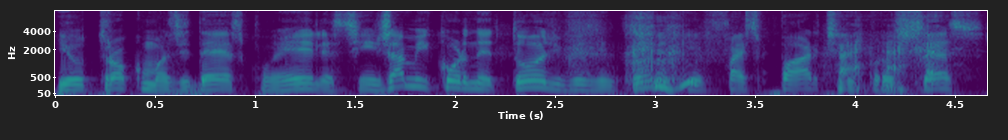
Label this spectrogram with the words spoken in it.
E eu troco umas ideias com ele, assim. Já me cornetou de vez em quando, que faz parte do processo.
